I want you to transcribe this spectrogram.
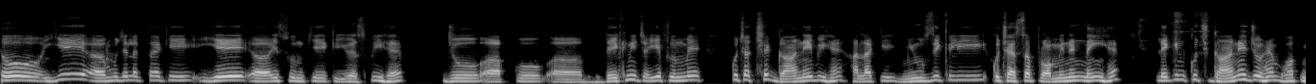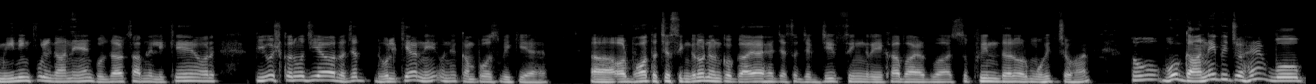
तो ये आ, मुझे लगता है कि ये आ, इस फ़िल्म की एक यूएसपी है जो आपको आ, देखनी चाहिए। फ़िल्म में कुछ अच्छे गाने भी हैं। हालाँकि म्यूजिकली कुछ ऐसा प्रोमिनेंट नहीं है लेकिन कुछ गाने जो हैं बहुत मीनिंगफुल गाने हैं गुलजार साहब ने लिखे हैं और पीयूष कनौजिया और रजत ढोलकिया ने उन्हें कंपोज भी किया है। और बहुत अच्छे सिंगरों ने उनको गाया है, जैसे जगजीत सिंह, रेखा भारद्वाज, सुखविंदर और मोहित चौहान। तो वो गाने भी जो हैं, वो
